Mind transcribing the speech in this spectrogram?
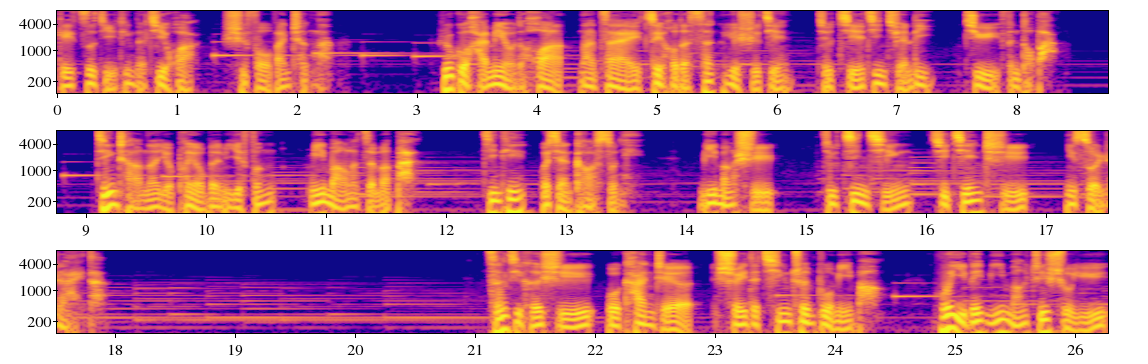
给自己定的计划是否完成呢？如果还没有的话，那在最后的三个月时间就竭尽全力去奋斗吧。经常呢有朋友问叶峰迷茫了怎么办？今天我想告诉你，迷茫时就尽情去坚持你所热爱的。曾几何时，我看着谁的青春不迷茫，我以为迷茫只属于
